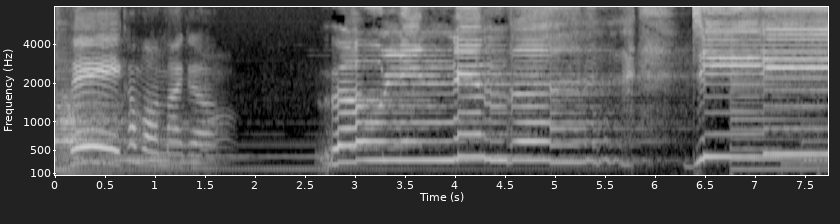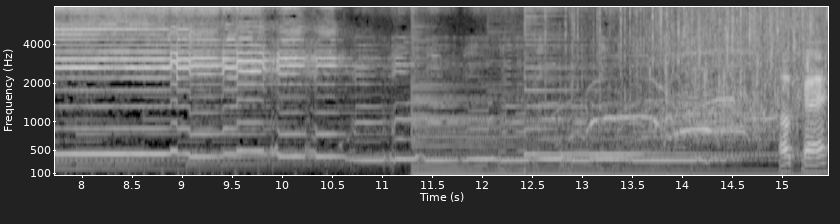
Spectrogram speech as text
Oh, Hey, come on, my girl. rolling Okay.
